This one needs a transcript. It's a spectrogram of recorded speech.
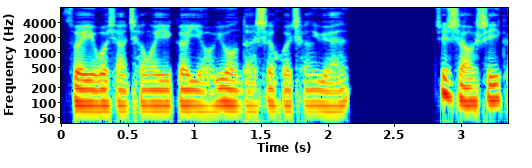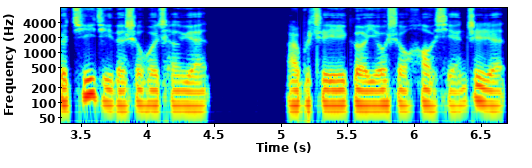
所以我想成为一个有用的社会成员，至少是一个积极的社会成员，而不是一个游手好闲之人。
